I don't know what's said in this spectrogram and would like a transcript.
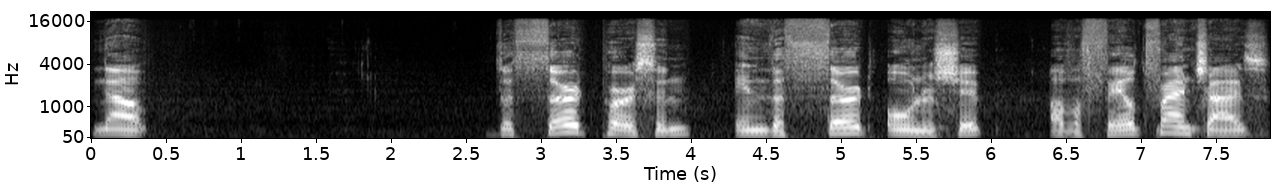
Now the third person in the third ownership of a failed franchise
